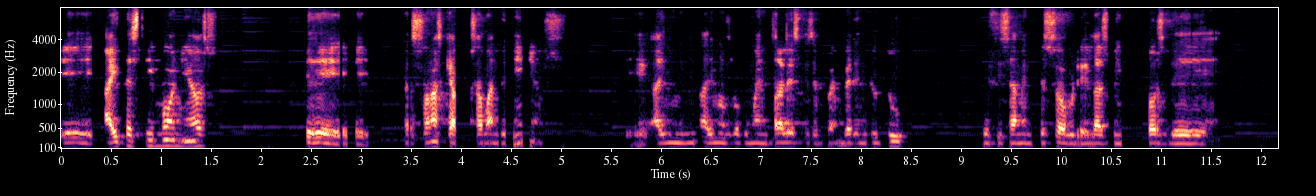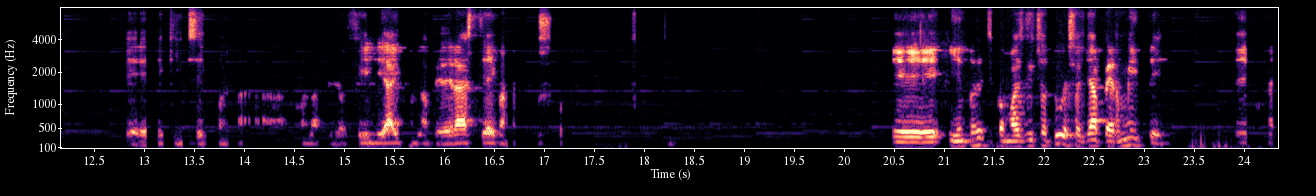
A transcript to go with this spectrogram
eh, hay testimonios de personas que abusaban de niños. Eh, hay, hay, unos documentales que se pueden ver en YouTube precisamente sobre las víctimas de, de, con la, con la, pedofilia y con la pederastia y con eh, y entonces, como has dicho tú, eso ya permite eh, el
